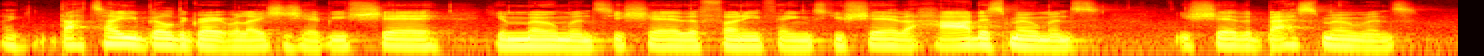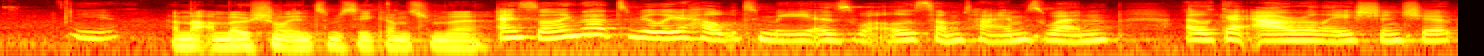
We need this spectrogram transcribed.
Like that's how you build a great relationship. You share your moments, you share the funny things, you share the hardest moments, you share the best moments. Yeah. and that emotional intimacy comes from there. And something that's really helped me as well sometimes when I look at our relationship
